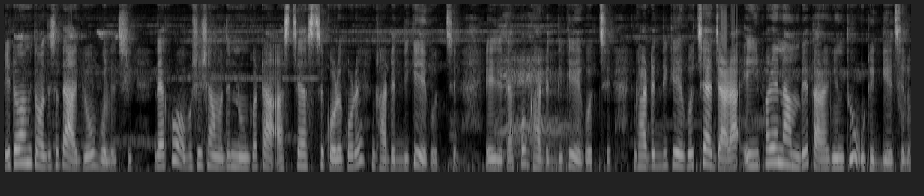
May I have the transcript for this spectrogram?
এটাও আমি তোমাদের সাথে আগেও বলেছি। দেখো, অবশেষে আমাদের নৌকাটা আস্তে আস্তে করে করে ঘাটের দিকে এগোচ্ছে। এই যে দেখো, ঘাটের দিকে এগোচ্ছে। ঘাটের দিকে এগোচ্ছে আর যারা এই পারে নামবে, তারা কিন্তু উঠে গিয়েছিল।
